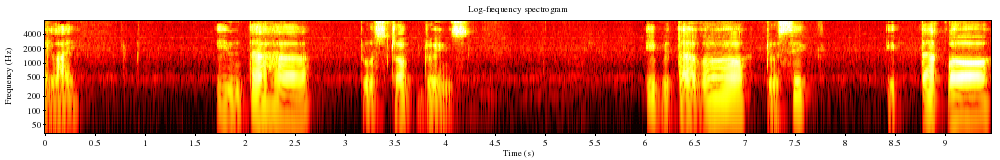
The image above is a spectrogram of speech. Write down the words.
a lie intaha to stop doings. ibtagha to seek ittaqa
